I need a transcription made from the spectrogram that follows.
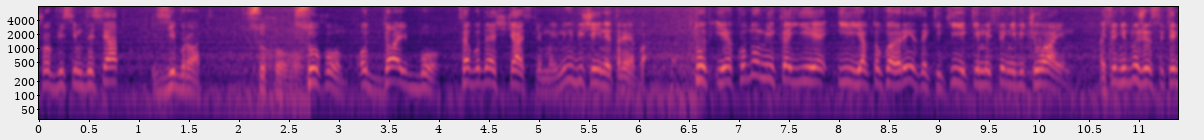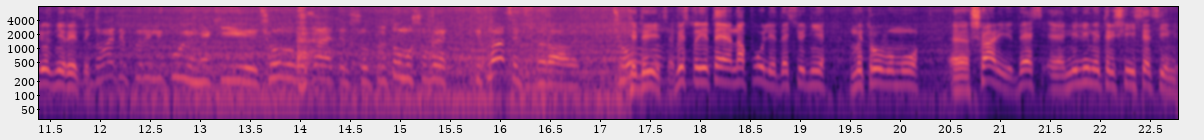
щоб 80 зібрати Сухого. сухом. От дай Бог. Це буде щастя моє. Мені більше і не треба. Тут і економіка є, і як тако ризики, ті, які ми сьогодні відчуваємо. А сьогодні дуже серйозні ризики. Давайте перелікуємо, які чого ви вважаєте, що при тому, що ви 15 збирали, чого Ти дивіться, ви стоїте на полі, де сьогодні в метровому е, шарі десь е, міліметр 60-70.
